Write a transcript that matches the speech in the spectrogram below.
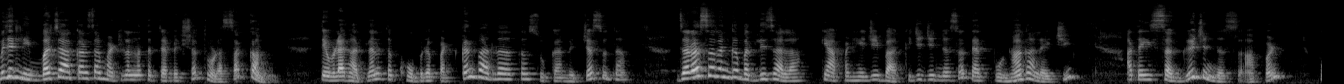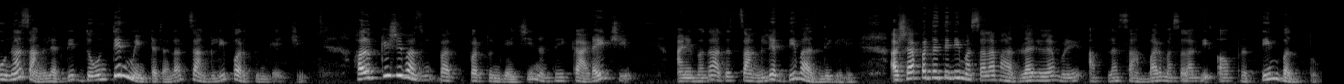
म्हणजे लिंबाच्या आकारचा म्हटलं ना त्याच्यापेक्षा थोडासा कमी. तेवढा घातल्यानंतर खोबरं पटकन भाजलं जातं सुका मिरच्यासुद्धा जरासा रंग बदली झाला की आपण हे जी बाकीची जिन्नस त्यात पुन्हा घालायची. आता ही सगळी जिन्नस आपण पुन्हा चांगली अगदी दोन तीन मिनटं त्याला चांगली परतून घ्यायची. हलकीशी भाजून परतून घ्यायची नंतर ही काढायची आणि बघा आता चांगली अगदी भाजली गेली. अशा पद्धतीने मसाला भाजला गेल्यामुळे आपला सांबार मसाला अगदी अप्रतिम बनतो.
